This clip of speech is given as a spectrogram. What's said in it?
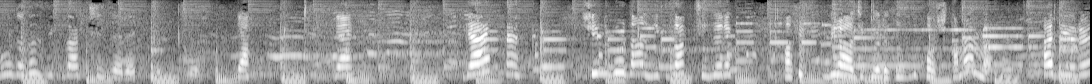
Burada da zikzak çizerek gitti. Gel. Gel. Gel. Şimdi buradan zikzak çizerek hafif birazcık böyle hızlı koş tamam mı? Hadi yürü.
